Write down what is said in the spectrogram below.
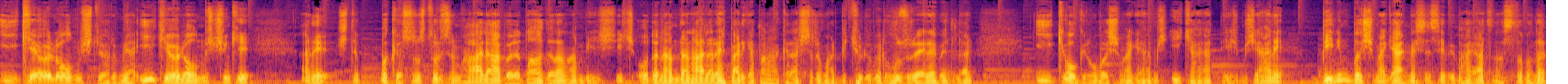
iyi ki öyle olmuş diyorum ya. İyi ki öyle olmuş çünkü Hani işte bakıyorsunuz turizm hala böyle dalgalanan bir iş. Hiç o dönemden hala rehberlik yapan arkadaşlarım var. Bir türlü böyle huzura eremediler. İyi ki o gün o başıma gelmiş. İyi ki hayat değişmiş. Yani benim başıma gelmesinin sebebi hayatın aslında bana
